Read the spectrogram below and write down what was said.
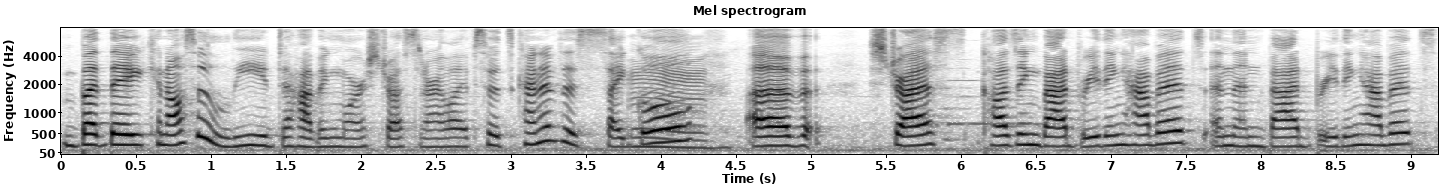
but they can also lead to having more stress in our life. So it's kind of this cycle mm. of stress causing bad breathing habits and then bad breathing habits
